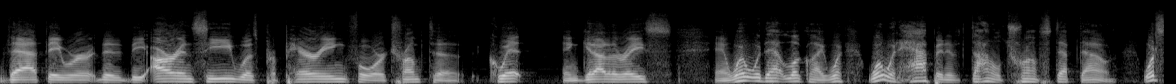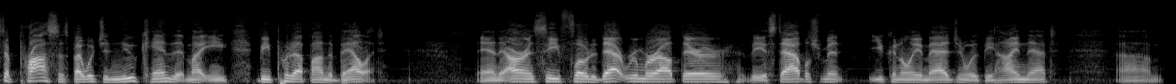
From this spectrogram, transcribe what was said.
that they were the the RNC was preparing for Trump to quit and get out of the race. And what would that look like? What what would happen if Donald Trump stepped down? What's the process by which a new candidate might be put up on the ballot? And the RNC floated that rumor out there. The establishment, you can only imagine, was behind that. Um,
